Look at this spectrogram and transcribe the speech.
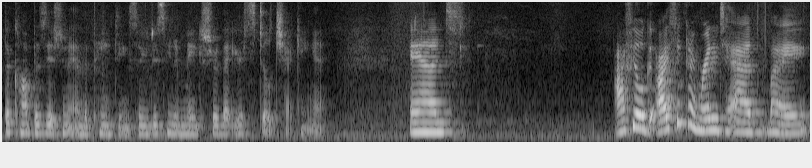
the composition and the painting. So you just need to make sure that you're still checking it. And I feel good I think I'm ready to add my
